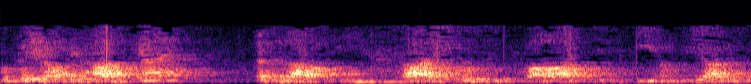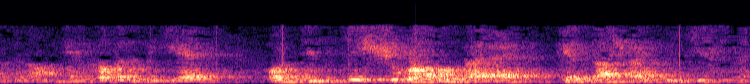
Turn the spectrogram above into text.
متشابہات کیا اللہ کی ساری وہ صفات، جن کی انبیاء علیہ السلام نے خبر دی ہے، اور جن سے شبہ ہوتا ہے کہ اللہ شاید کوئی جسم ہے۔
